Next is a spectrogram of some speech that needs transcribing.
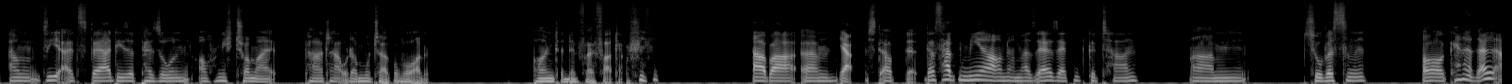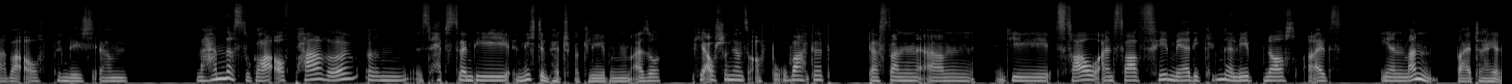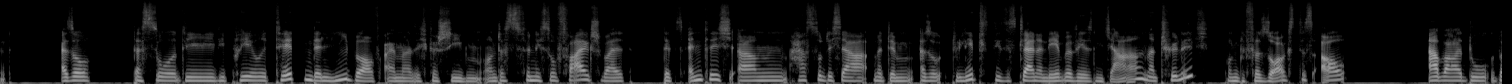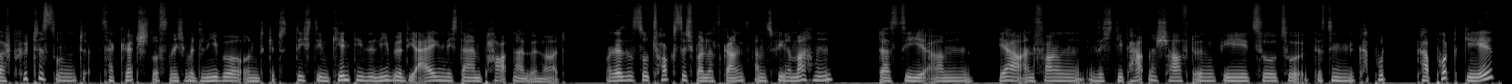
ähm, wie als wäre diese Person auch nicht schon mal Vater oder Mutter geworden. Und in dem Fall Vater. aber ähm, ja, ich glaube, das hat mir auch nochmal sehr, sehr gut getan, ähm, zu wissen, oh, generell aber auch, finde ich, ähm, haben das sogar auch Paare, ähm, selbst wenn die nicht im Patchwork leben. Also habe ich auch schon ganz oft beobachtet, dass dann ähm, die Frau einfach viel mehr die Kinder liebt noch als ihren Mann weiterhin. Also, dass so die, die Prioritäten der Liebe auf einmal sich verschieben. Und das finde ich so falsch, weil letztendlich ähm, hast du dich ja mit dem, also du liebst dieses kleine Lebewesen, ja, natürlich, und du versorgst es auch, aber du überschüttest und zerquetscht es nicht mit Liebe und gibst dich dem Kind diese Liebe, die eigentlich deinem Partner gehört. Und das ist so toxisch, weil das ganz, ganz viele machen, dass sie ähm, ja anfangen, sich die Partnerschaft irgendwie zu, zu dass sie kaputt, kaputt geht,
